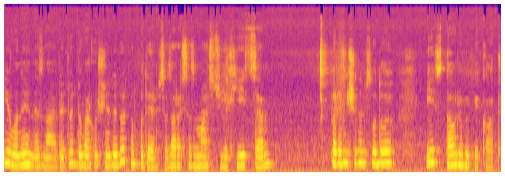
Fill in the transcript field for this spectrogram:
І вони, не знаю, дійдуть до верху чи не дійдуть, ну подивимося. Зараз я змастю їх яйцем перемішаним з водою і ставлю випікати.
